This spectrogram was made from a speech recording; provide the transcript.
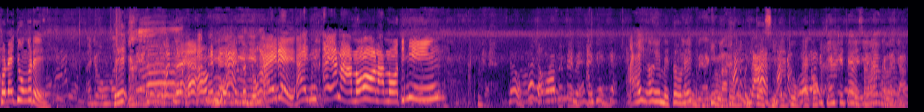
con ai chung cái đi Ai- đi ai ai là nó là nó tí nín ai ơi mày tôi lấy đi mày tôi lấy tôi xịt ai chung ai có cái cái cái sao là giặt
